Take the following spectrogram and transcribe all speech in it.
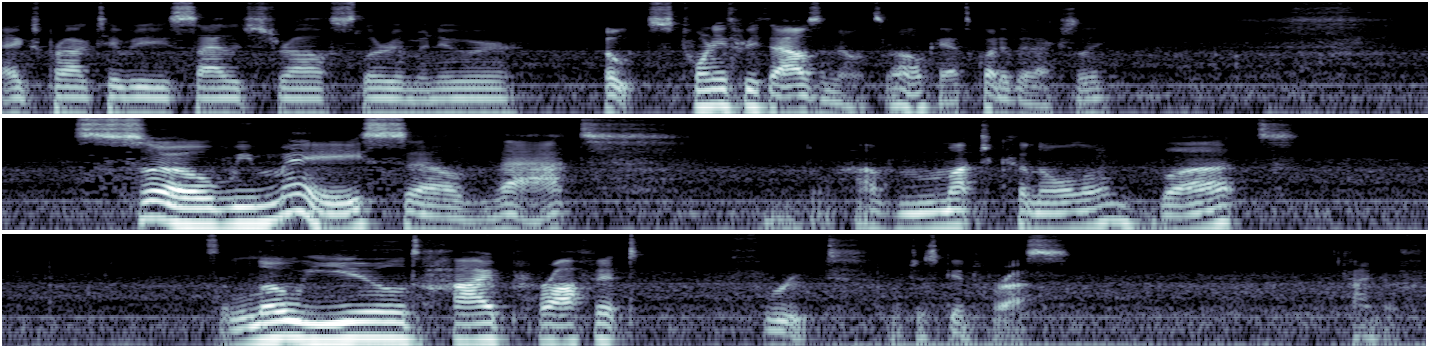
Eggs productivity, silage straw, slurry manure, oats. 23,000 oats. Oh, okay, that's quite a bit actually. So we may sell that. Don't have much canola, but it's a low yield, high profit fruit, which is good for us. Kind of.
